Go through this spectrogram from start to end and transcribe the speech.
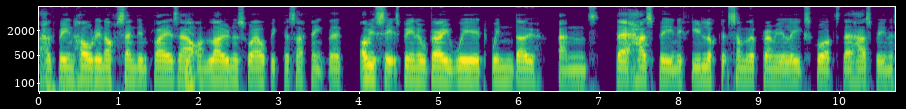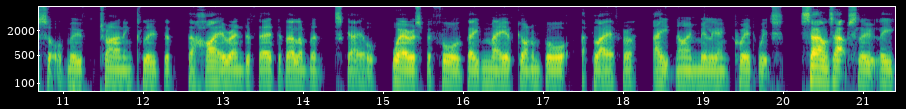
have been holding off sending players out yeah. on loan as well because I think that obviously it's been a very weird window and there has been, if you look at some of the Premier League squads, there has been a sort of move to try and include the, the higher end of their development scale. Whereas before they may have gone and bought a player for eight, nine million quid, which sounds absolutely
